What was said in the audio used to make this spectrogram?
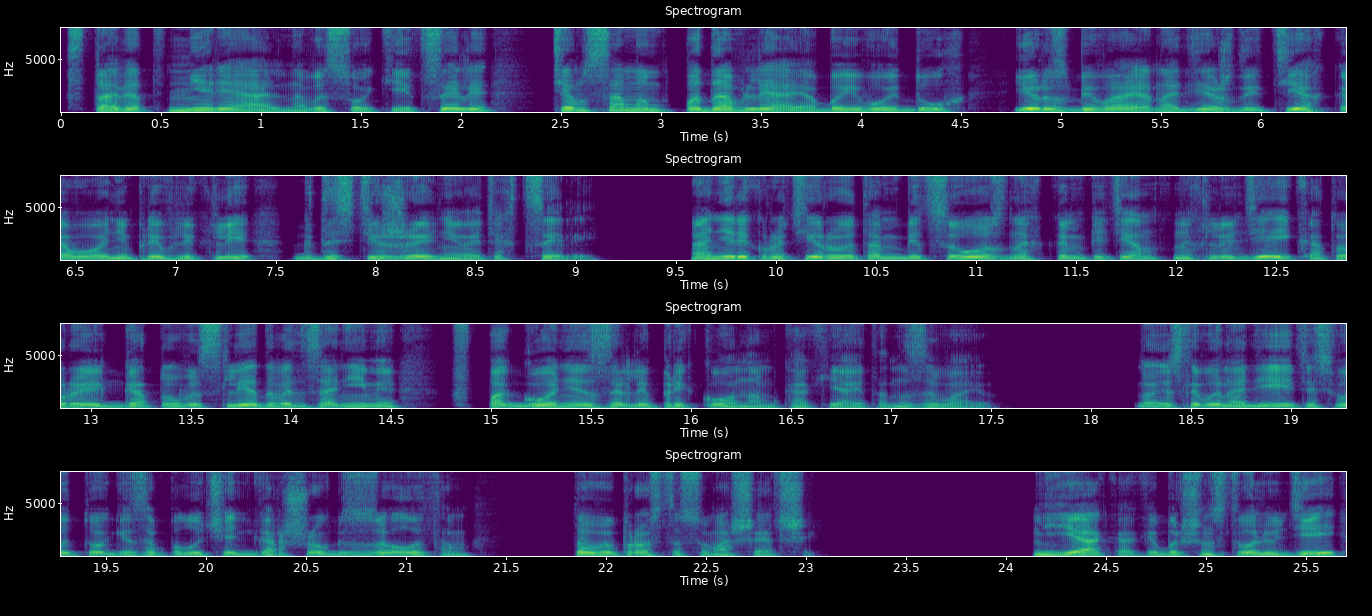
ставят нереально высокие цели — тем самым подавляя боевой дух и разбивая надежды тех, кого они привлекли к достижению этих целей. Они рекрутируют амбициозных, компетентных людей, которые готовы следовать за ними в погоне за лепреконом, как я это называю. Но если вы надеетесь в итоге заполучить горшок с золотом, то вы просто сумасшедший. Я, как и большинство людей,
